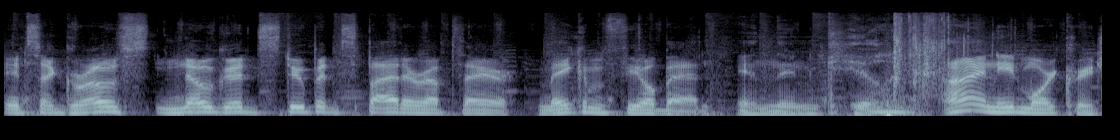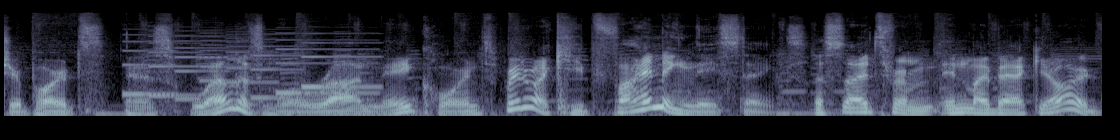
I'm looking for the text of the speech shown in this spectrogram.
it's a gross, no good, stupid spider up there. Make him feel bad and then kill him. I need more creature parts as well as more rotten acorns. Where do I keep finding these things? Aside from in my backyard.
